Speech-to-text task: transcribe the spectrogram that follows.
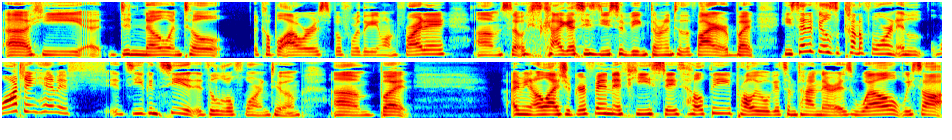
uh, he uh, didn't know until a couple hours before the game on Friday. Um, so he's, I guess he's used to being thrown into the fire, but he said it feels kind of foreign and watching him, if it's, you can see it, it's a little foreign to him. Um, but I mean, Olaijah Griffin, if he stays healthy, probably will get some time there as well. We saw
